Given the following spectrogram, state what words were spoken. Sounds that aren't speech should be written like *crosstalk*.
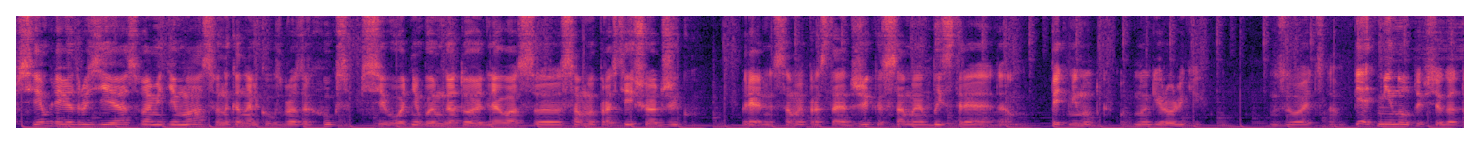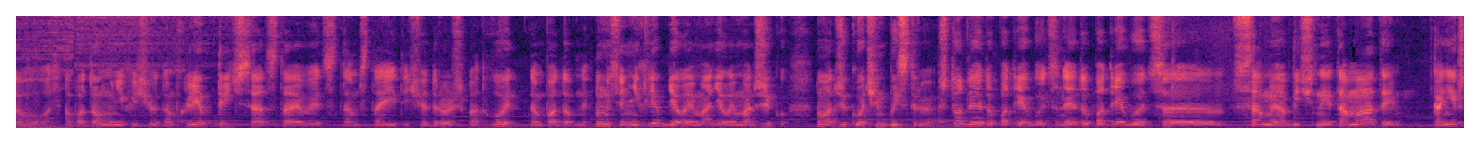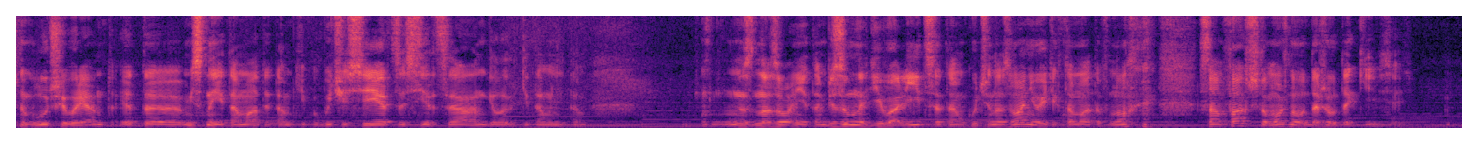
Всем привет, друзья! С вами Димас, вы на канале Cooks Brother Hooks. Сегодня будем готовить для вас э, самую простейшую аджику. Реально, самая простая аджика, самая быстрая, там, 5 минут, как вот многие ролики называется там 5 минут и все готово у вас. А потом у них еще там хлеб 3 часа отстаивается, там стоит еще дрожжи подходит и тому подобное. Ну мы сегодня не хлеб делаем, а делаем аджику. Ну аджику очень быструю. Что для этого потребуется? Для этого потребуются э, самые обычные томаты, Конечно, лучший вариант это мясные томаты, там типа бычье сердце, сердце ангела, какие там они там названия, там безумная дьяволица, там куча названий у этих томатов, но *laughs* сам факт, что можно вот даже вот такие взять.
